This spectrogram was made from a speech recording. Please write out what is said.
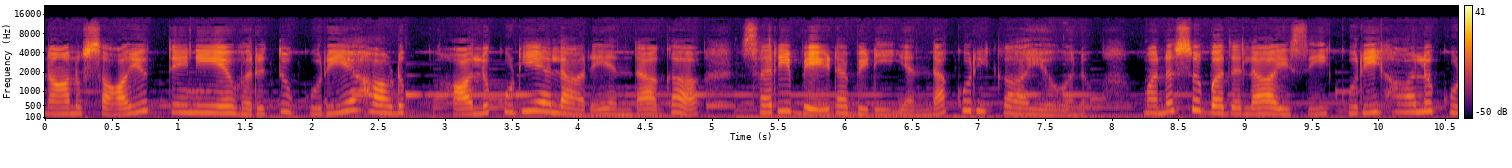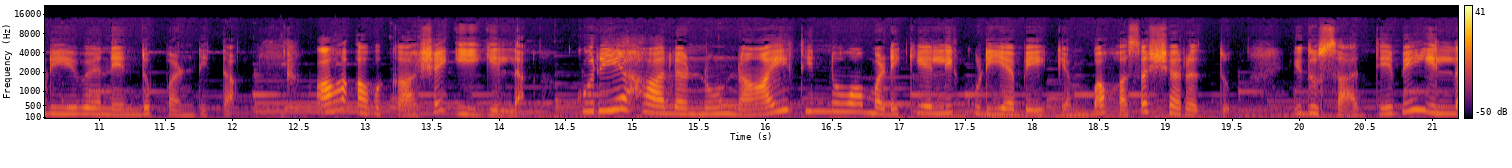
ನಾನು ಸಾಯುತ್ತೇನೆಯೇ ಹೊರತು ಕುರಿಯ ಹಾಡು ಹಾಲು ಕುಡಿಯಲಾರೆ ಎಂದಾಗ, ಸರಿ ಬೇಡ ಬಿಡಿ ಎಂದ ಕುರಿ ಕಾಯುವನು ಮನಸ್ಸು ಬದಲಾಯಿಸಿ ಕುರಿ ಹಾಲು ಕುಡಿಯುವನೆಂದು ಪಂಡಿತ. ಆ ಅವಕಾಶ ಈಗಿಲ್ಲ. ಕುರಿಯ ಹಾಲನ್ನು ನಾಯಿ ತಿನ್ನುವ ಮಡಿಕೆಯಲ್ಲಿ ಕುಡಿಯಬೇಕೆಂಬ ಹೊಸ ಷರತ್ತು. ಇದು ಸಾಧ್ಯವೇ ಇಲ್ಲ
